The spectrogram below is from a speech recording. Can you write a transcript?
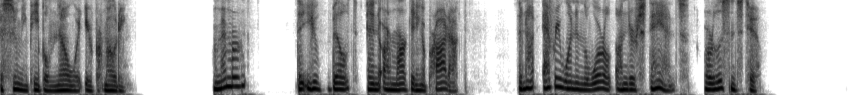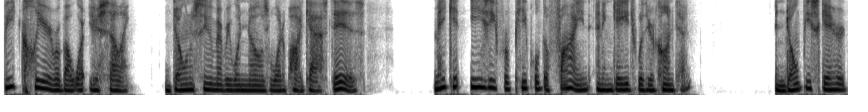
assuming people know what you're promoting. Remember that you've built and are marketing a product that not everyone in the world understands or listens to. Be clear about what you're selling. Don't assume everyone knows what a podcast is. Make it easy for people to find and engage with your content. And don't be scared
